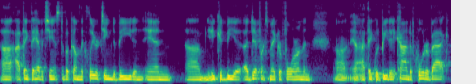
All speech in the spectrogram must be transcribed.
uh, I think they have a chance to become the clear team to beat and and um, he could be a, a, difference maker for them, and uh, I think would be the kind of quarterback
